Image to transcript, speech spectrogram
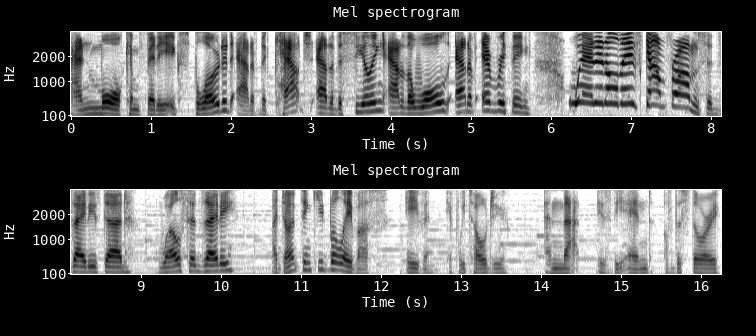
And more confetti exploded out of the couch, out of the ceiling, out of the walls, out of everything. Where did all this come from? said Zadie's dad. Well, said Zadie, I don't think you'd believe us, even if we told you. And that is the end of the story.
